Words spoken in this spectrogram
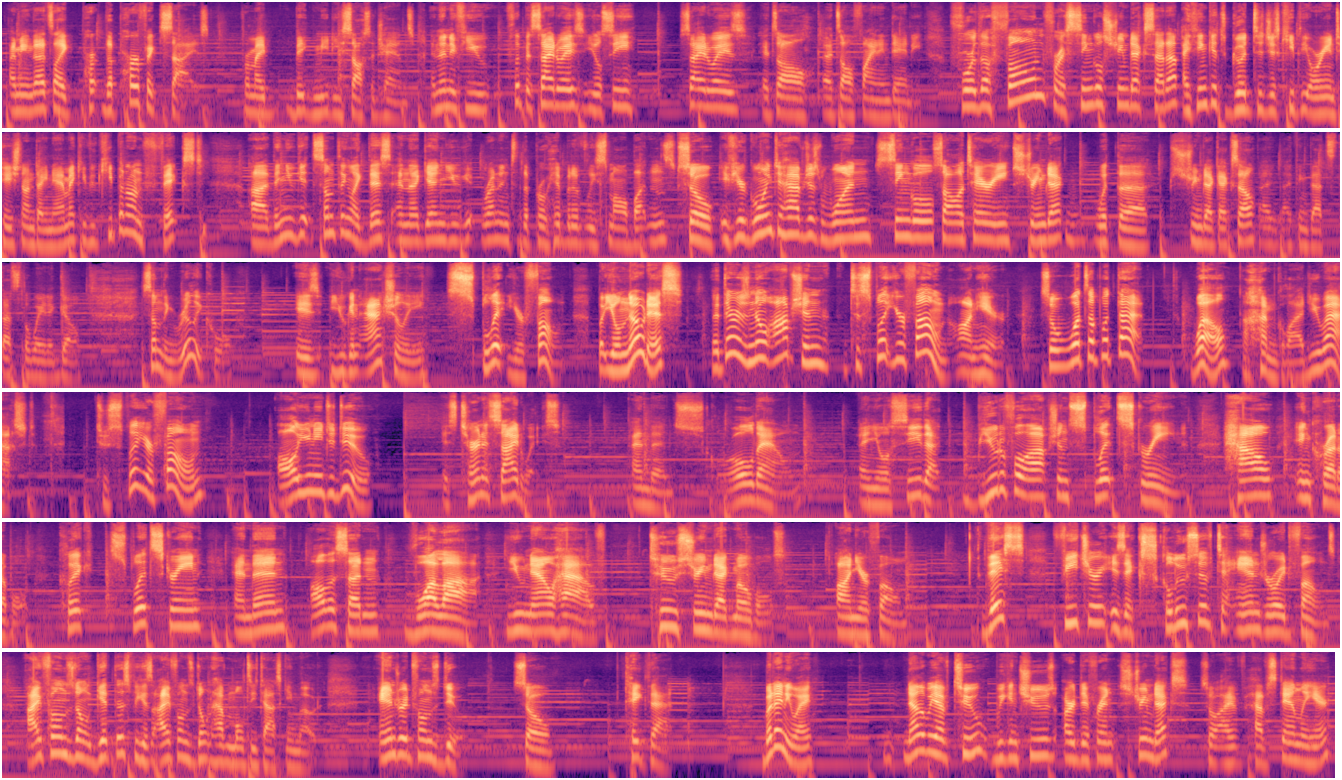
I mean, that's like per the perfect size for my big meaty sausage hands. And then if you flip it sideways, you'll see sideways, it's all it's all fine and dandy. For the phone, for a single Stream Deck setup, I think it's good to just keep the orientation on dynamic. If you keep it on fixed, uh, then you get something like this, and again, you get, run into the prohibitively small buttons. So if you're going to have just one single solitary Stream Deck with the Stream Deck XL, I, I think that's that's the way to go. Something really cool is you can actually split your phone, but you'll notice that there is no option to split your phone on here. So what's up with that? Well, I'm glad you asked. To split your phone, all you need to do is turn it sideways and then scroll down and you'll see that beautiful option split screen. How incredible. click split screen, and then all of a sudden, voila, you now have two Stream Deck mobiles on your phone. This feature is exclusive to Android phones. iPhones don't get this because iPhones don't have multitasking mode. Android phones do. So take that. But anyway, now that we have two, we can choose our different Stream Decks. So I have Stanley here,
